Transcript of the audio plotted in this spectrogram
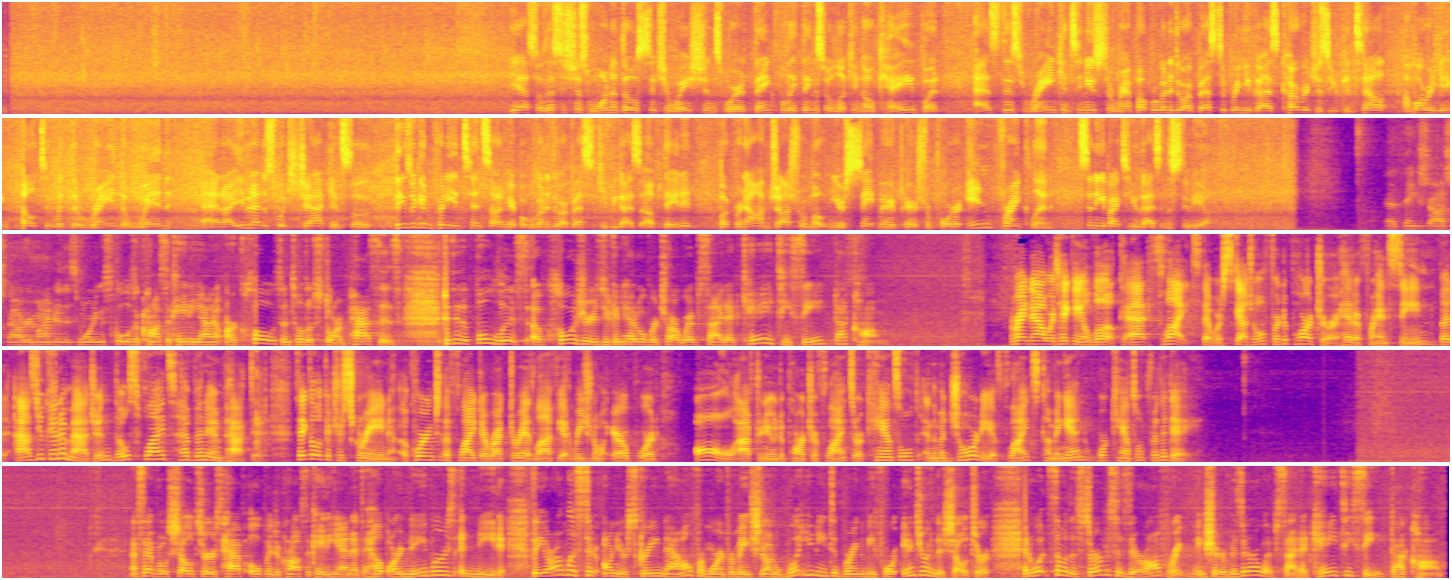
Yeah, so this is just one of those situations where thankfully things are looking okay, but as this rain continues to ramp up, we're going to do our best to bring you guys coverage. As you can tell, I'm already getting pelted with the rain, the wind, and I even had to switch jackets. So things are getting pretty intense out here, but we're going to do our best to keep you guys updated. But for now, I'm Joshua Moton, your St. Mary Parish reporter in Franklin, sending it back to you guys in the studio. Uh, thanks, Josh. Now, a reminder this morning schools across Acadiana are closed until the storm passes. To see the full list of closures, you can head over to our website at katc.com. Right now, we're taking a look at flights that were scheduled for departure ahead of Francine. But as you can imagine, those flights have been impacted. Take a look at your screen. According to the flight director at Lafayette Regional Airport, all afternoon departure flights are canceled, and the majority of flights coming in were canceled for the day. Now, several shelters have opened across Acadiana to help our neighbors in need. They are listed on your screen now for more information on what you need to bring before entering the shelter and what some of the services they're offering. Make sure to visit our website at katc.com.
